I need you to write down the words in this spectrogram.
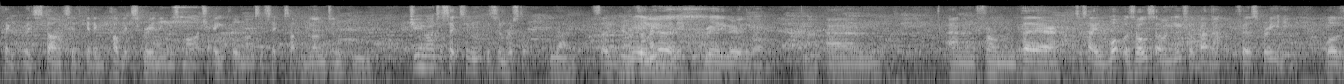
I think they started getting public screenings March, April 96 up in London. June 96 in, is in Bristol. Right. So Yeah, really early, yeah. really, really early. Um, and from there, as I say, what was also unusual about that first screening was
